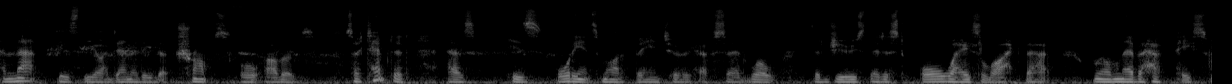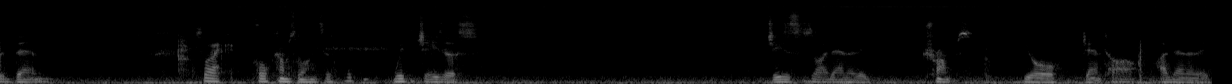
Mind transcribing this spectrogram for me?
And that is the identity that trumps all others. So tempted as his audience might have been to have said, well, the Jews, they're just always like that. We'll never have peace with them. It's like Paul comes along and says, with Jesus, Jesus' identity trumps your Gentile identity.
